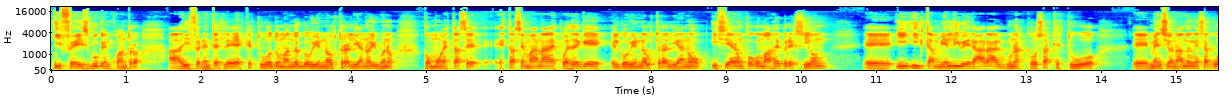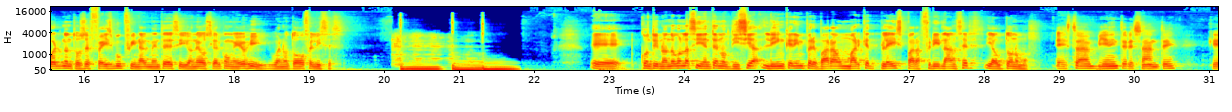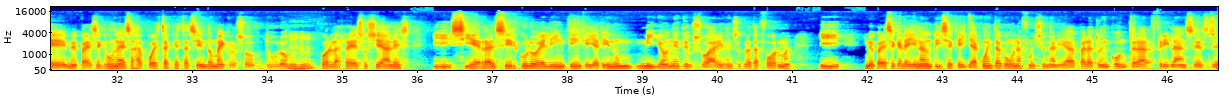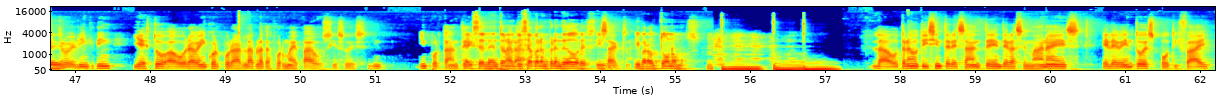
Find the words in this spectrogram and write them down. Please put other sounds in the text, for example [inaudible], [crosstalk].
y Facebook en cuanto a diferentes leyes que estuvo tomando el gobierno australiano y bueno, como esta, esta semana después de que el gobierno australiano hiciera un poco más de presión eh, y también liberara algunas cosas que estuvo eh, mencionando en ese acuerdo, entonces Facebook finalmente decidió negociar con ellos y bueno, todos felices. Eh, continuando con la siguiente noticia, LinkedIn prepara un marketplace para freelancers y autónomos. Está bien interesante, que me parece que es una de esas apuestas que está haciendo Microsoft duro por las redes sociales y cierra el círculo de LinkedIn que ya tiene un millones de usuarios en su plataforma y me parece que leí en la noticia que ya cuenta con una funcionalidad para tú encontrar freelancers dentro de LinkedIn y esto ahora va a incorporar la plataforma de pagos y eso es importante. Excelente noticia para emprendedores y, Exacto. y para autónomos. La otra noticia interesante de la semana es el evento de Spotify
